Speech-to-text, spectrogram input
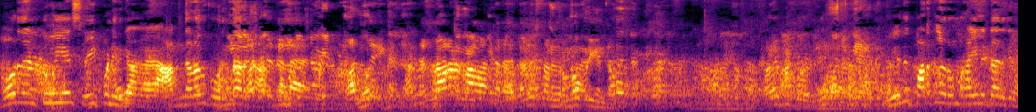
More than two years wait பண்ணிருக்காங்க. அந்த அளவுக்கு ஒரு இருக்காங்க ரொம்ப பிடிக்கும் எது படத்துல ரொம்ப ஹைலைட்டா இருக்கு?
